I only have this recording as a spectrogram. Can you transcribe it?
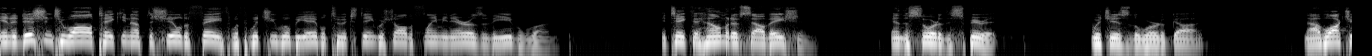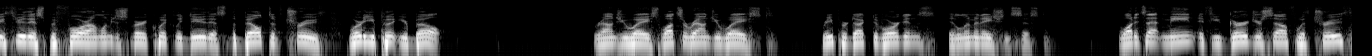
In addition to all, taking up the shield of faith with which you will be able to extinguish all the flaming arrows of the evil one, and take the helmet of salvation and the sword of the Spirit, which is the Word of God. Now, I've walked you through this before. Um, let me just very quickly do this. The belt of truth. Where do you put your belt? Around your waist. What's around your waist? Reproductive organs, elimination system. What does that mean? If you gird yourself with truth,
